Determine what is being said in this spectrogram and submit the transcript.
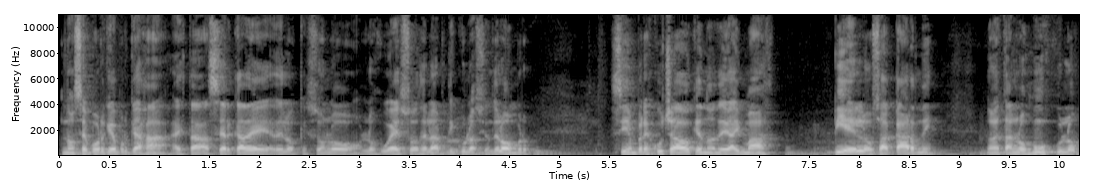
No sé por qué, porque ajá, está cerca de, de lo que son lo- los huesos de la articulación del hombro. Siempre he escuchado que donde hay más piel, o sea, carne, donde están los músculos,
